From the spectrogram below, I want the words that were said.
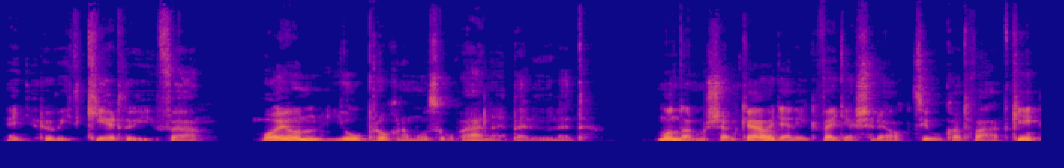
egy rövid kérdőívvel. Vajon jó programozó válna belőled? Mondanom sem kell, hogy elég vegyes reakciókat vált ki,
